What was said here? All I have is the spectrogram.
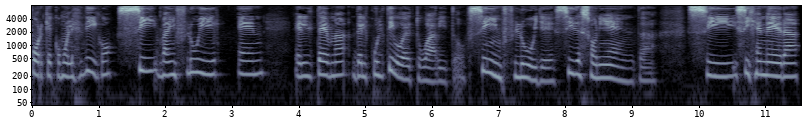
porque, como les digo, sí va a influir en el tema del cultivo de tu hábito, sí influye, sí desorienta, si, genera,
